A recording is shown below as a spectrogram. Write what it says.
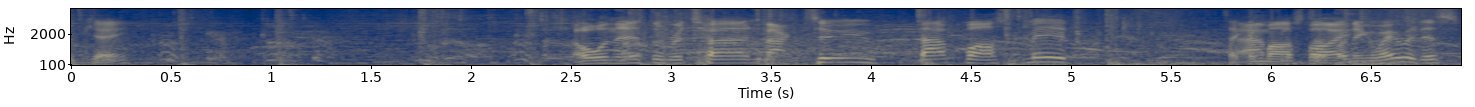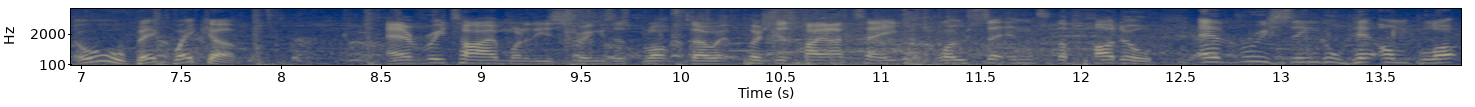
okay. Oh, and there's the return back to that fast mid. Tekken Master running away with this. Oh, big wake up. Every time one of these strings is blocked, though, it pushes Hayate closer into the puddle. Every single hit on block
